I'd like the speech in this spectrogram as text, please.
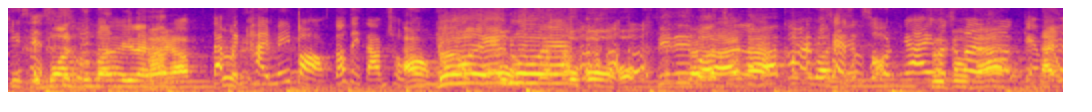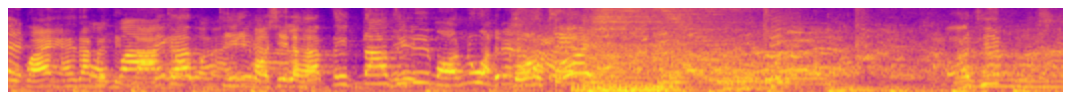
พิเศษบอลคุณบอลมีอะไรครับแต่เป็นใครไม่บอกต้องติดตามชมเอ้าดูเองดูเอง ที่นี่หมอชิดแล้วครับก็มันพิเศษสุดๆไงสุดๆนะเก็บได้อุบไว้ให้ท่านไปติดตาม นี่ครับที่นี่หมอชิดแล้วครับ ติดตามที่นี่หมอนวดหมอชิดหมอชิดไม่ถ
